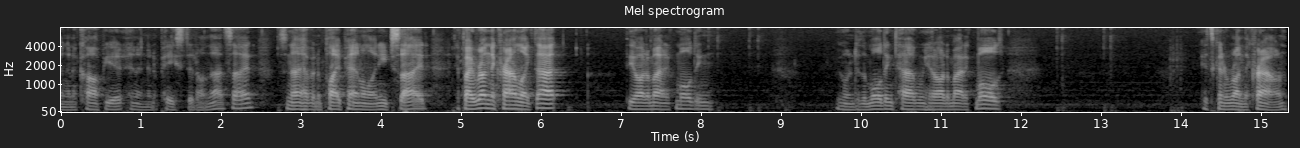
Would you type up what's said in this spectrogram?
I'm going to copy it and I'm going to paste it on that side. So now I have an applied panel on each side. If I run the crown like that, the automatic molding, we go into the molding tab and we hit automatic mold, it's going to run the crown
